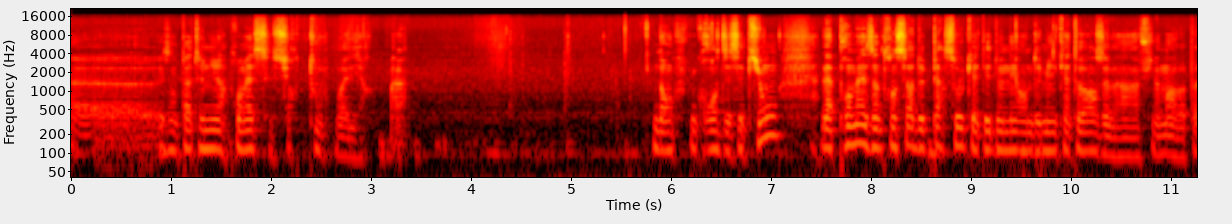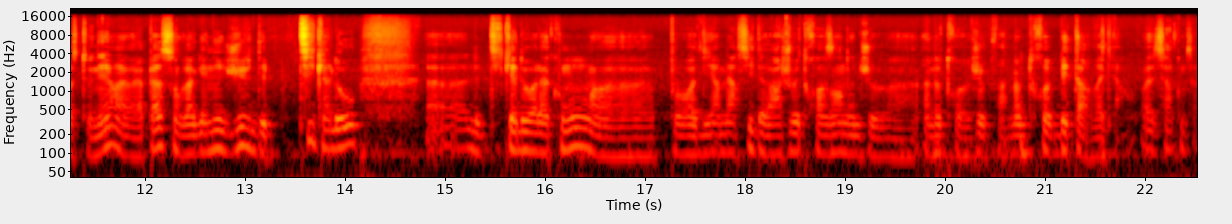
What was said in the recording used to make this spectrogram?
euh, ils n'ont pas tenu leur promesse sur tout, on va dire. Voilà. Donc, grosse déception. La promesse d'un transfert de perso qui a été donné en 2014, ben, finalement, elle va pas se tenir. À la place, on va gagner juste des petits cadeaux, euh, des petits cadeaux à la con, euh, pour dire merci d'avoir joué 3 ans notre jeu, à notre jeu, enfin notre bêta, on va dire. On va dire ça comme ça.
